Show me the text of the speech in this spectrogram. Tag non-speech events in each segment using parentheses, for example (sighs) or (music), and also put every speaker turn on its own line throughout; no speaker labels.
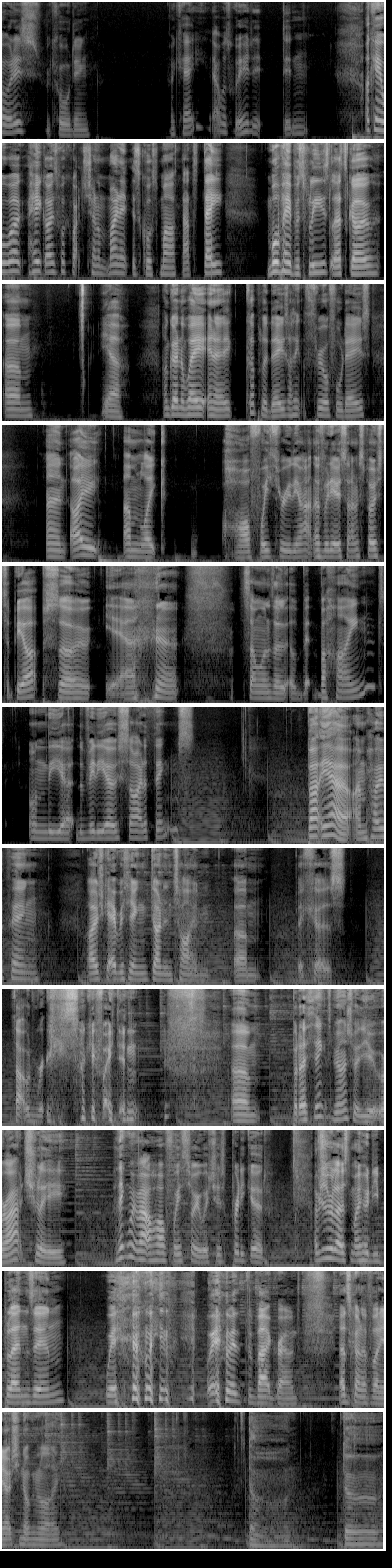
Oh, it is recording. Okay, that was weird. It didn't. Okay, well, wel- hey guys, welcome back to the channel. My name is, of course, Marth. Now, today, more papers, please. Let's go. Um, yeah. I'm going away in a couple of days, I think three or four days. And I am, like, halfway through the amount of videos that I'm supposed to be up, so, yeah. (laughs) Someone's a little bit behind on the, uh, the video side of things. But, yeah, I'm hoping I just get everything done in time, um, because that would (laughs) really suck if I didn't. Um, but I think, to be honest with you, we're actually, I think we're about halfway through, which is pretty good. I've just realised my hoodie blends in (laughs) with, with, with, the background. That's kind of funny, actually, not gonna lie. Dun, dun,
